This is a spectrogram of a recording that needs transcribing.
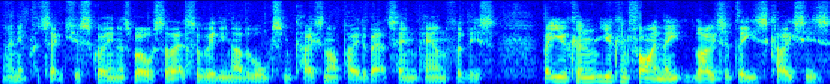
and it protects your screen as well. So that's a really another awesome case and I paid about £10 for this. But you can you can find the, loads of these cases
